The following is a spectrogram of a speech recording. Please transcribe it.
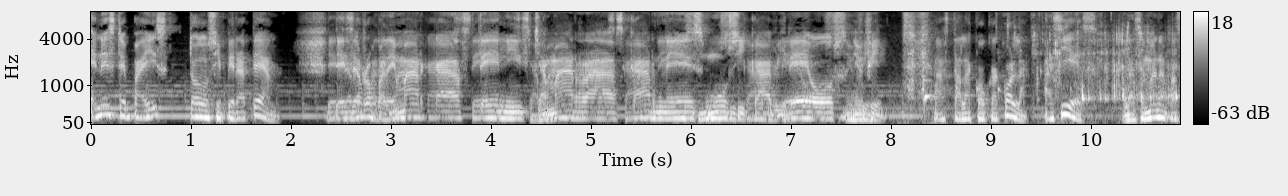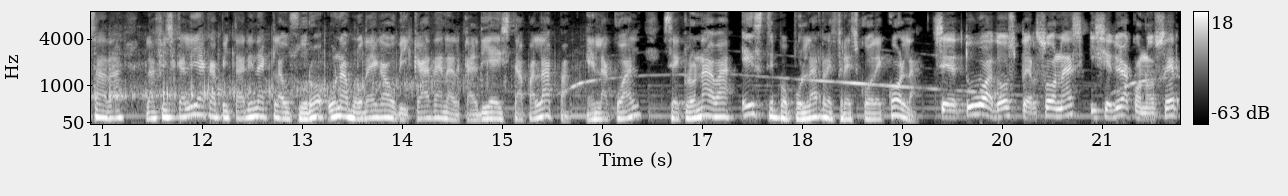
En este país todo se piratea. Desde ropa de marcas, tenis, chamarras, carnes, música, videos, en fin. Hasta la Coca-Cola. Así es. La semana pasada, la Fiscalía Capitalina clausuró una bodega ubicada en la alcaldía Iztapalapa, en la cual se clonaba este popular refresco de cola. Se detuvo a dos personas y se dio a conocer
